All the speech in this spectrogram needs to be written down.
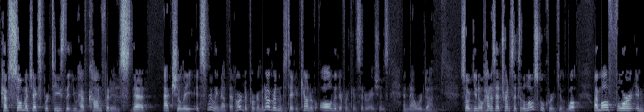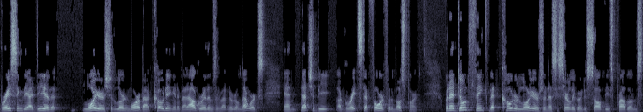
have so much expertise that you have confidence that actually it's really not that hard to program an algorithm to take account of all the different considerations, and now we're done. So, you know, how does that translate to the law school curriculum? Well, I'm all for embracing the idea that lawyers should learn more about coding and about algorithms and about neural networks, and that should be a great step forward for the most part. But I don't think that coder lawyers are necessarily going to solve these problems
